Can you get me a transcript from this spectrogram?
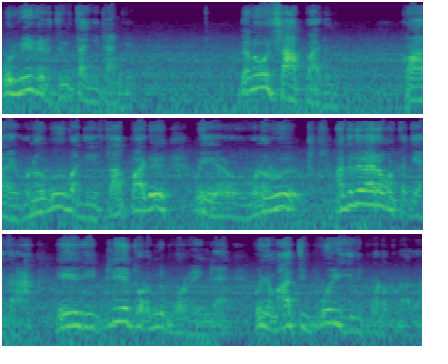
ஒரு வீடு எடுத்துக்கிட்டு தங்கிட்டாங்க. தினமும் சாப்பாடு. காலை உணவு மதிய சாப்பாடு உணவு. அதில் வேற ஒருத்தர் கேட்குறான் ஏ இட்லியே தொடர்ந்து போடுறீங்களே. கொஞ்சம் மாற்றி பூரி கீரி போடக்கூடாது?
